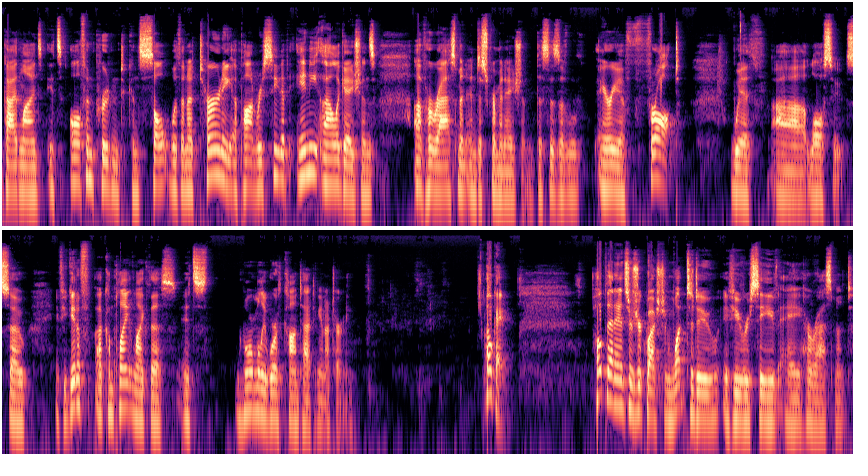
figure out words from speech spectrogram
guidelines, it's often prudent to consult with an attorney upon receipt of any allegations of harassment and discrimination. This is an area fraught with uh, lawsuits. So if you get a, a complaint like this, it's normally worth contacting an attorney. Okay, hope that answers your question what to do if you receive a harassment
